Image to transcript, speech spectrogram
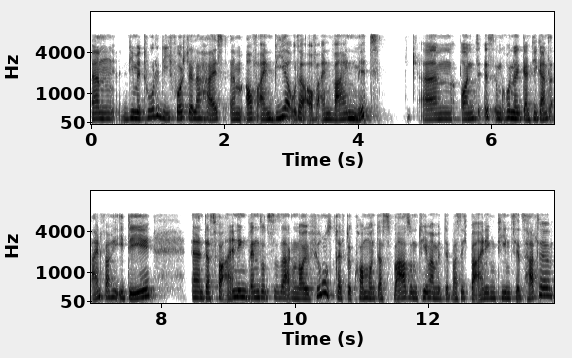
Ähm, die Methode, die ich vorstelle, heißt ähm, auf ein Bier oder auf ein Wein mit. Ähm, und ist im Grunde die ganz einfache Idee, äh, dass vor allen Dingen, wenn sozusagen neue Führungskräfte kommen, und das war so ein Thema, mit, was ich bei einigen Teams jetzt hatte,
